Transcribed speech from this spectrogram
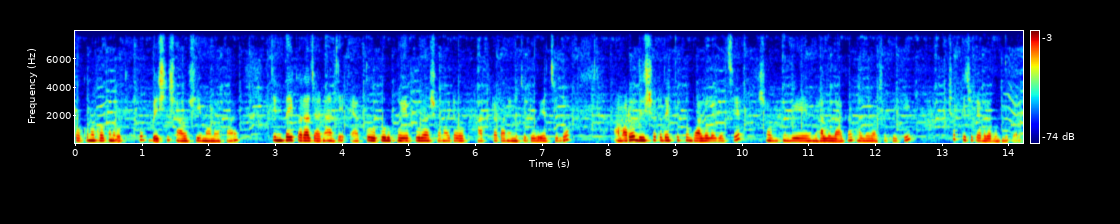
কখনো কখনো ওকে খুব বেশি সাহসী মনে হয়। চিন্তাই করা যায় না যে এত উপর হয়ে পুরো সময়টা ও হাতটা পানির নিচে ডুবেছিল আমারও দৃশ্যটা দেখতে খুব ভালো লেগেছে। সব মিলিয়ে ভালো লাগা, ভালোবাসা থেকে সব কিছু ক্যামেরাবন্দি করা।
